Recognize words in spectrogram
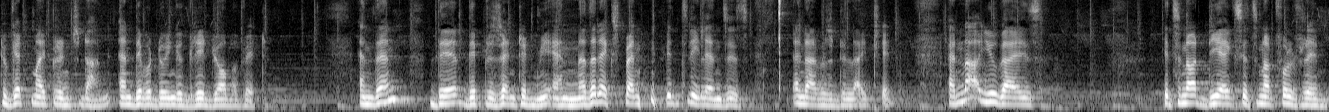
to get my prints done. And they were doing a great job of it. And then there they presented me another X-Pan with three lenses and I was delighted. And now you guys, it's not DX, it's not full frame,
